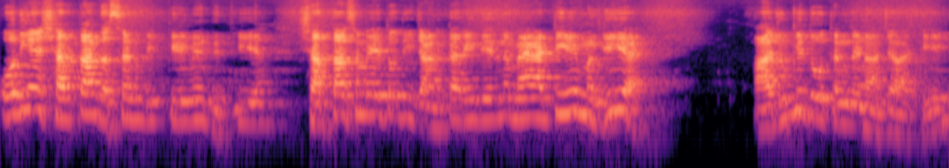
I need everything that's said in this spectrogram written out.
ਉਹਦੀਆਂ ਸ਼ਰਤਾਂ ਦੱਸਣ ਵੀ ਕਿਵੇਂ ਦਿੱਤੀ ਹੈ ਸ਼ਰਤਾਂ ਸਮੇਤ ਉਹਦੀ ਜਾਣਕਾਰੀ ਦੇ ਦੇਣ। ਮੈਂ ਆਰਟੀਏ ਮੰਗੀ ਹੈ ਆਜੂਗੀ ਦੋ ਤਿੰਨ ਦਿਨਾਂ ਚ ਆਰਟੀਏ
